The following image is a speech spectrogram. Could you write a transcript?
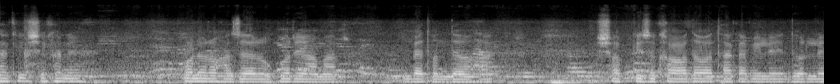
থাকি, সেখানে পনেরো হাজার উপরে আমার বেতন দেওয়া হয়। সব কিছু খাওয়া দাওয়া থাকা মিলে ধরলে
